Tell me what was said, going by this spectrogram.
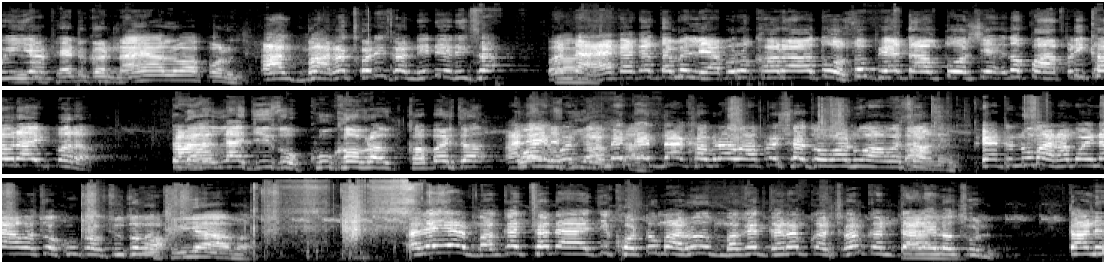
ઉઈ યાર. ફેટ ઘર ના હાલવા પડું. આ મારા થોડી ઘરની ડેરી છે. પણ ડાયા કાકા તમે લેબરો ખવડાવો તો ઓછો ફેટ આવતો હશે. એ તો પાપડી ખવડાવી પર ચોખ્ખું ખવડાવું ખબર છે? તે ના ખવડાવો આપણે શું જોવાનું આવે છે? ફેટનું મારા મોય આવે ચોખ્ખું કહું છું જોવો. આવે. અલે યાર મગજ છે ખોટું મારું મગજ ગરમ કરશો ને કંટાળેલો છું. તને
